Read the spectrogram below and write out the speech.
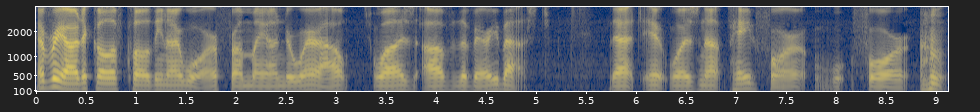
Every article of clothing I wore, from my underwear out, was of the very best. That it was not paid for for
